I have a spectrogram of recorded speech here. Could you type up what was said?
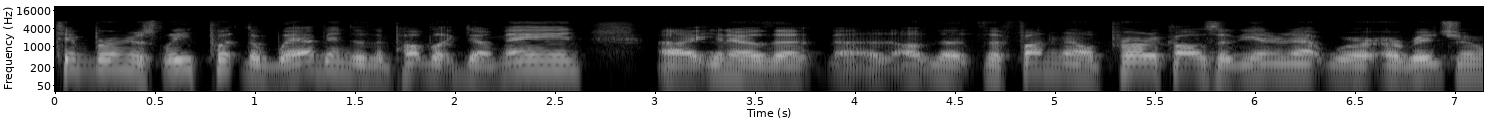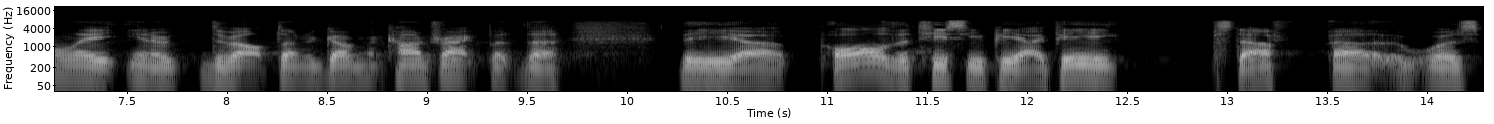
Tim Berners-Lee put the web into the public domain. Uh, you know, the, uh, the the fundamental protocols of the internet were originally, you know, developed under government contract, but the the uh, all the TCP/IP stuff uh, was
